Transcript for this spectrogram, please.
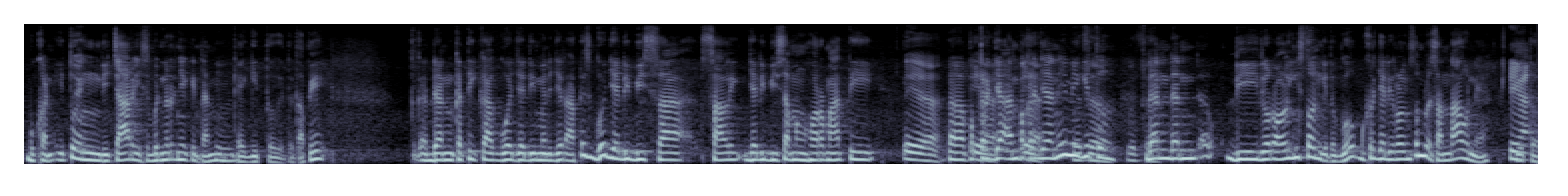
bukan itu yang dicari sebenarnya kita kayak gitu gitu. Tapi dan ketika gue jadi manajer artis, gue jadi bisa saling jadi bisa menghormati Iya. eh, pekerjaan-pekerjaan iya, ini betul, gitu. betul. Dan dan eh, di The Rolling Stone gitu, gue bekerja di Rolling Stone belasan tahun ya, Iya. gitu.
